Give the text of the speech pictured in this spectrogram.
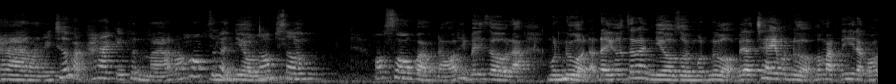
Hà là ngày trước là hai cái phần má nó hóp rất là nhiều đúng hóp sâu. Hóp sâu vào đó thì bây giờ là một nửa đã đầy hơn rất là nhiều rồi một nửa bây giờ che một nửa gương mặt đi là có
